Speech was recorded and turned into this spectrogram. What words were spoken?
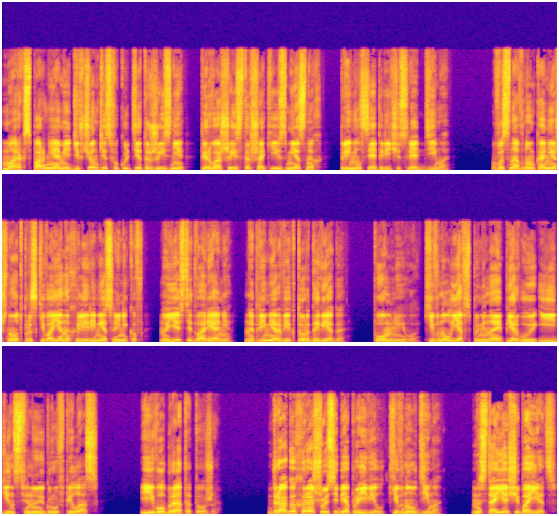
Марк с парнями, девчонки с факультета жизни, перваши и старшаки из местных, принялся перечислять Дима. В основном, конечно, отпрыски военных или ремесленников, но есть и дворяне, например, Виктор де Вега. Помню его, кивнул я, вспоминая первую и единственную игру в Пилас. И его брата тоже. «Драго хорошо себя проявил», — кивнул Дима. «Настоящий боец».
